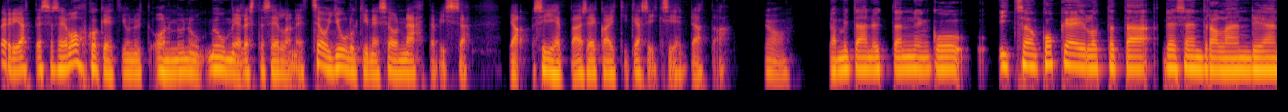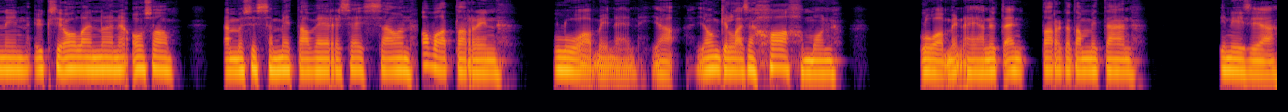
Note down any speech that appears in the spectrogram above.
periaatteessa se lohkoketju nyt on minun, minun mielestä sellainen, että se on julkinen, se on nähtävissä ja siihen pääsee kaikki käsiksi siihen dataan. Joo. Ja mitä nyt niin kuin itse on kokeillut tätä Decentralandia, niin yksi olennainen osa tämmöisissä metaverseissa on avatarin luominen ja jonkinlaisen hahmon luominen. Ja nyt en tarkoita mitään sinisiä,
